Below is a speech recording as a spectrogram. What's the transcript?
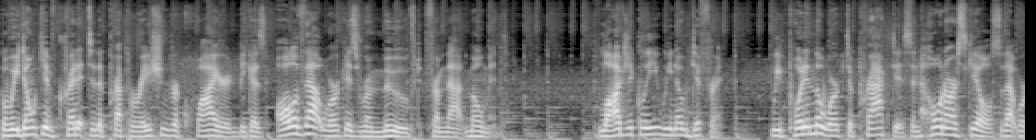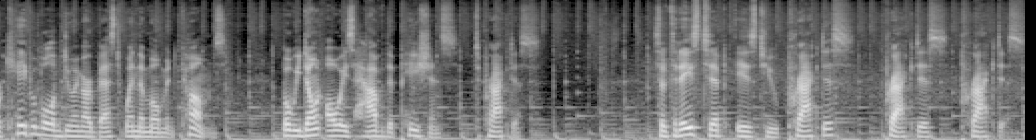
But we don't give credit to the preparation required because all of that work is removed from that moment. Logically, we know different. We put in the work to practice and hone our skills so that we're capable of doing our best when the moment comes, but we don't always have the patience to practice. So today's tip is to practice, practice, practice.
